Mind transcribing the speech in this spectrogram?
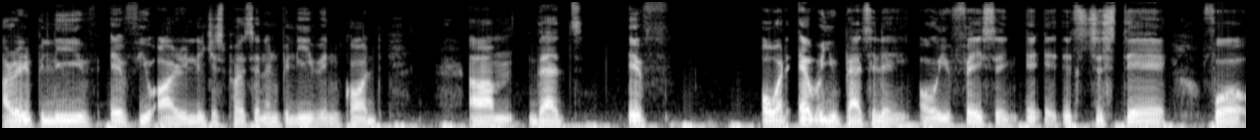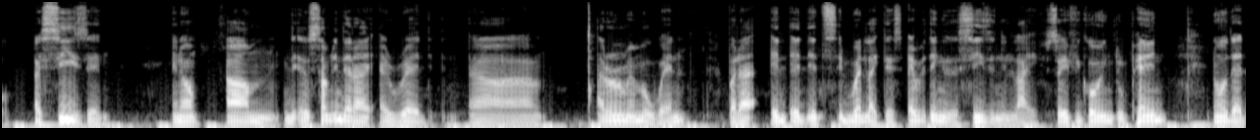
I really believe if you are a religious person and believe in God um, that if or whatever you're battling or you're facing, it, it, it's just there for a season, you know. Um, it was something that I I read. Uh, I don't remember when, but I, it, it it's it went like this. Everything is a season in life. So if you're going through pain, know that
